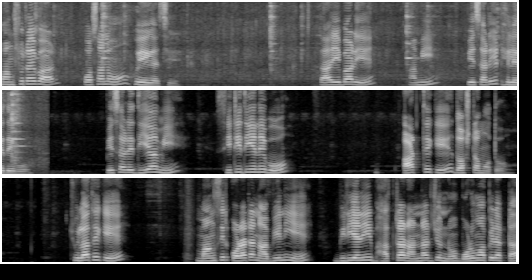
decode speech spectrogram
মাংসটা এবার কষানো হয়ে গেছে। তাই এবারে আমি প্রেসারে ঢেলে দেব। প্রেসারে দিয়ে আমি সিটি দিয়ে নেব আট থেকে দশটা মতো। চুলা থেকে মাংসের কড়াটা নাবিয়ে নিয়ে বিরিয়ানির ভাতটা রান্নার জন্য বড় মাপের একটা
